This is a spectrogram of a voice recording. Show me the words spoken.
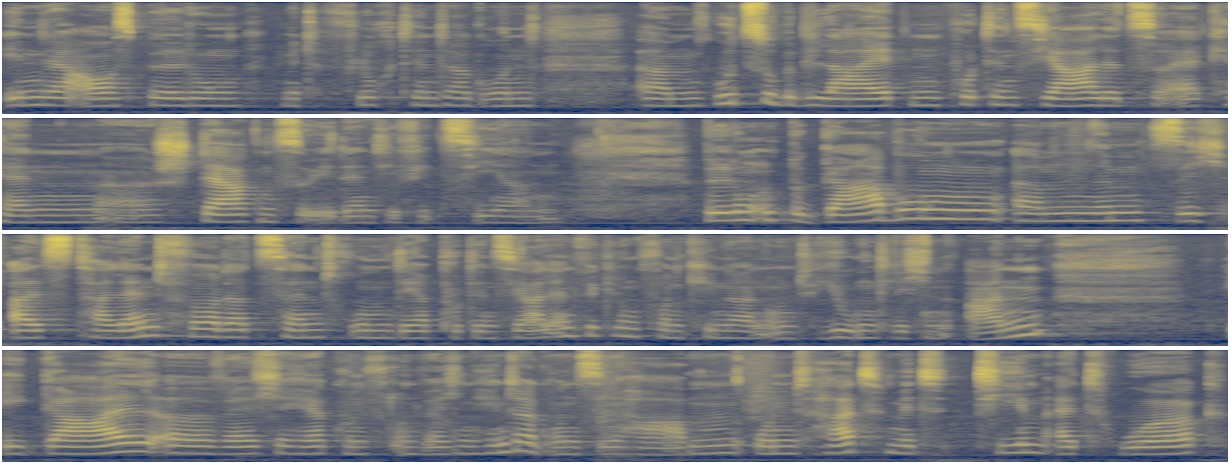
in der Ausbildung mit Fluchthintergrund ähm, gut zu begleiten, Potenziale zu erkennen, äh, Stärken zu identifizieren. Bildung und Begabung ähm, nimmt sich als Talentförderzentrum der Potenzialentwicklung von Kindern und Jugendlichen an, egal äh, welche Herkunft und welchen Hintergrund sie haben und hat mit Team at Work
